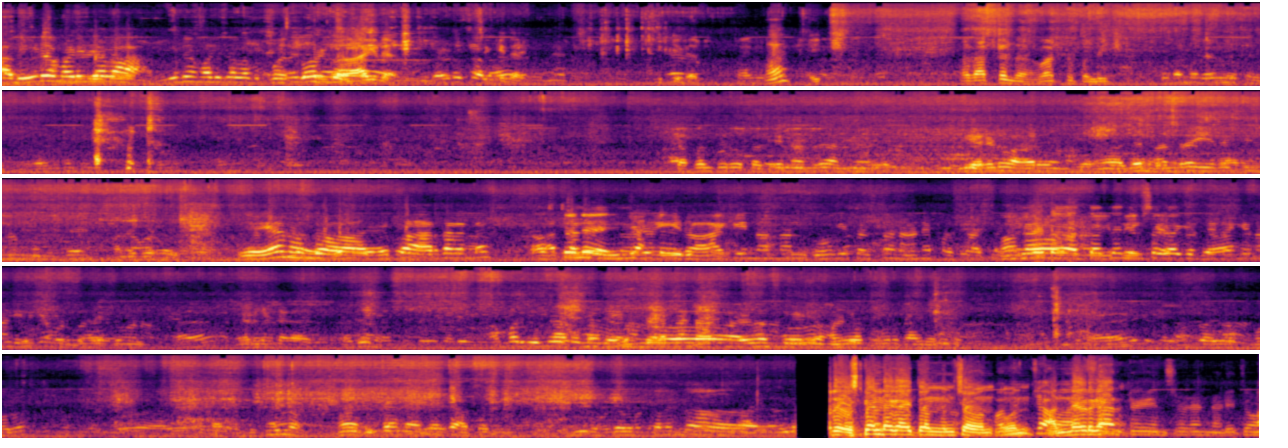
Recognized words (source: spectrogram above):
ಅದು ವಿಡಿಯೋ ಮಾಡಿದ್ಯಲ್ಲ? ವಿಡಿಯೋ ಮಾಡಿದ್ಯಲ್ಲ ಅದು? ಸಿಕ್ಕಿದೆ. ಅದು ಹಾಕಂದ ವಾಟ್ಸಪ್ ಅಲ್ಲಿ. ಡಬಲ್ ಜೀರೋ ತರ್ಟೀನ್ ಅಂದ್ರೆ ಹನ್ನೆರಡು ಎರಡು ಆರು ಅಂದ್ರೆ ಇದಕ್ಕಿಂತ ಏನೊಂದು ಅರ್ಧ ಗಂಟೆ? ಅಷ್ಟೇ ಇದು ಹಾಕಿ ನಾನು ಅಲ್ಲಿ ಹೋಗಿದ ತಕ್ಷಣ ನಾನೇ ಫಸ್ಟ್ ಹತ್ತೈದು ನಿಮಿಷ ಆಗಿದ್ದೆ ನಾನು ಇಲ್ಲಿಗೆ ಐವತ್ತೇಳು ಐವತ್ಮೂರು ಕಾಯ್ದೆ ಐವತ್ಮೂರು ಎಷ್ಟು ಗಂಟೆಗೆ ಆಯ್ತು? ಒಂದ್ ನಿಮಿಷ ಒಂದ್ ಹನ್ನೆರಡು ಗಂಟೆ. ಇನ್ಸಿಡೆಂಟ್ ನಡೀತು.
